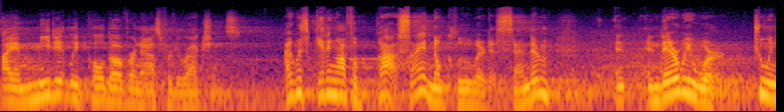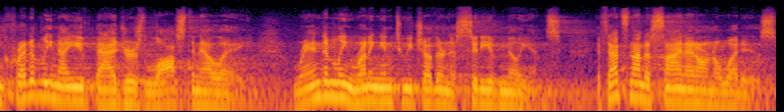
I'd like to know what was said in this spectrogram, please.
I immediately pulled over and asked for directions. I was getting off a bus. I had no clue where to send him. And, and there we were, two incredibly naive badgers lost in LA, randomly running into each other in a city of millions. If that's not a sign, I don't know what is.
